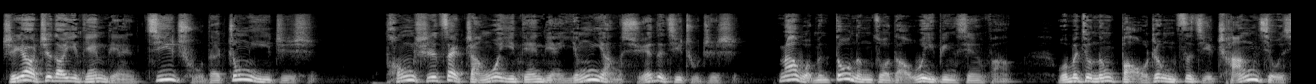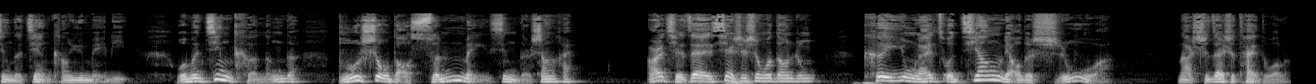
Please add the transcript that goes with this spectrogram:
只要知道一点点基础的中医知识。同时，再掌握一点点营养学的基础知识，那我们都能做到未病先防，我们就能保证自己长久性的健康与美丽，我们尽可能的不受到损美性的伤害。而且在现实生活当中，可以用来做姜疗的食物啊，那实在是太多了！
